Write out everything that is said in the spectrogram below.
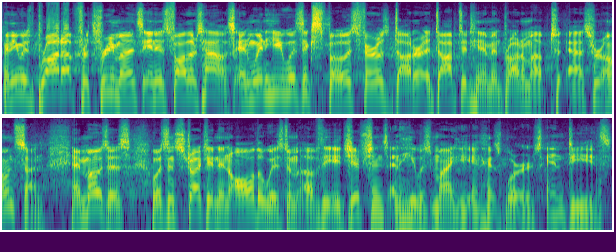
And he was brought up for three months in his father's house. And when he was exposed, Pharaoh's daughter adopted him and brought him up to, as her own son. And Moses was instructed in all the wisdom of the Egyptians, and he was mighty in his words and deeds.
